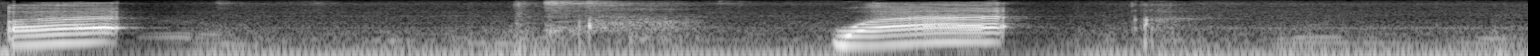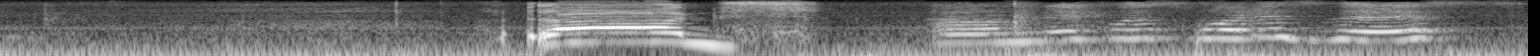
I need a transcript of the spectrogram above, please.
What? What? Logs. Um, Nicholas, what is this?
